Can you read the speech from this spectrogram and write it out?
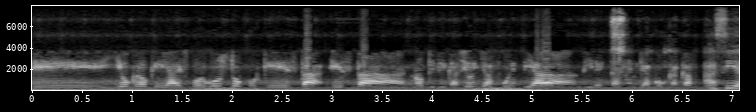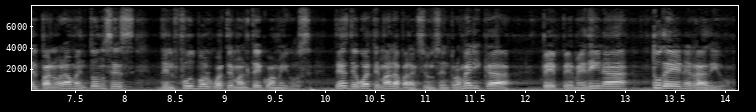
eh, yo creo que ya es por gusto porque esta, esta notificación ya fue enviada directamente a CONCACAF. Así el panorama entonces del fútbol guatemalteco amigos. Desde Guatemala para Acción Centroamérica, Pepe Medina, TUDN Radio.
